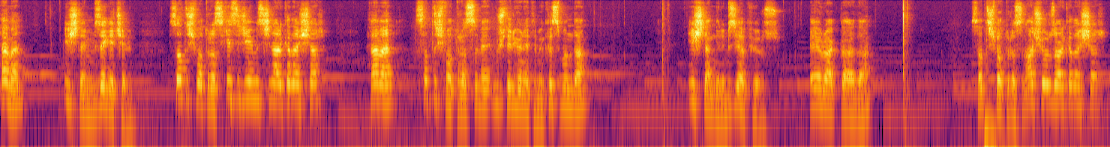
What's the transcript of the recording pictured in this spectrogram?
Hemen işlemimize geçelim. Satış faturası keseceğimiz için arkadaşlar hemen satış faturası ve müşteri yönetimi kısmından işlemlerimizi yapıyoruz. Evraklardan satış faturasını açıyoruz arkadaşlar.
